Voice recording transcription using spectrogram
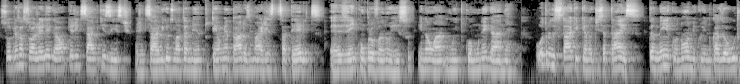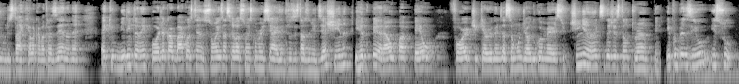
sobre essa soja ilegal que a gente sabe que existe. A gente sabe que o desmatamento tem aumentado, as imagens de satélites é, vêm comprovando isso e não há muito como negar. Né? Outro destaque que a notícia traz também econômico, e no caso é o último destaque que ela acaba trazendo, né, é que o Biden também pode acabar com as tensões nas relações comerciais entre os Estados Unidos e a China e recuperar o papel forte que a Organização Mundial do Comércio tinha antes da gestão Trump. E para o Brasil, isso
